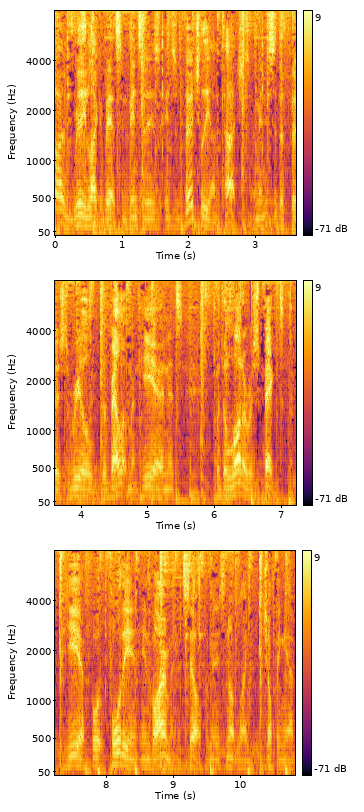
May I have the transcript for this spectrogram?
What I really like about St Vincent is it's virtually untouched. I mean, this is the first real development here, and it's with a lot of respect here for, for the environment itself. I mean, it's not like chopping out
